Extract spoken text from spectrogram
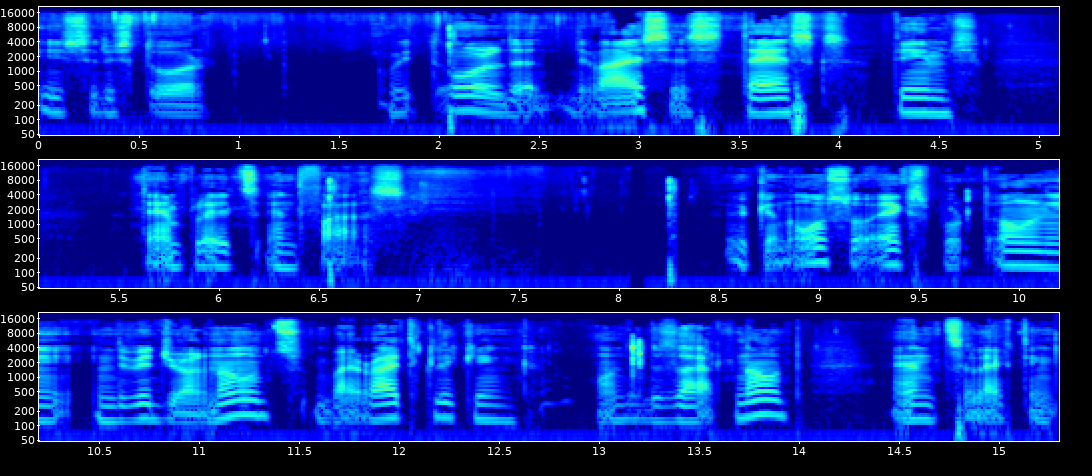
is restored with all the devices, tasks, themes templates and files. You can also export only individual nodes by right-clicking on the desired node and selecting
